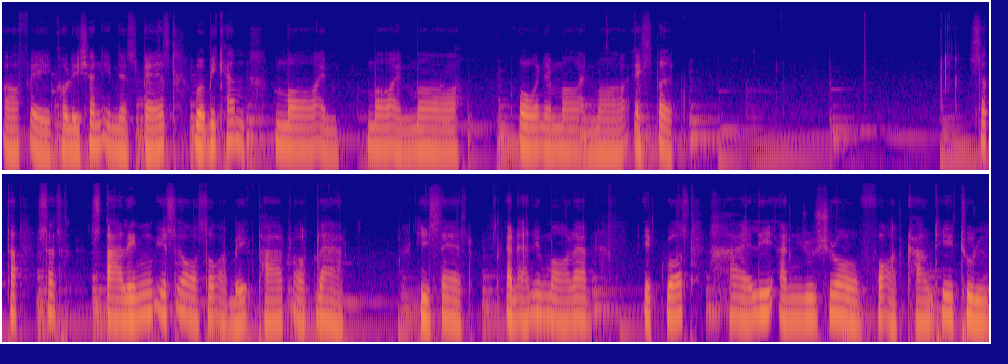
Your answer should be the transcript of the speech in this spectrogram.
of a collision in the space will become more and more and more own and more and more expert. Starlink is also a big part of that, he said, and adding more that it was highly unusual for a county to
